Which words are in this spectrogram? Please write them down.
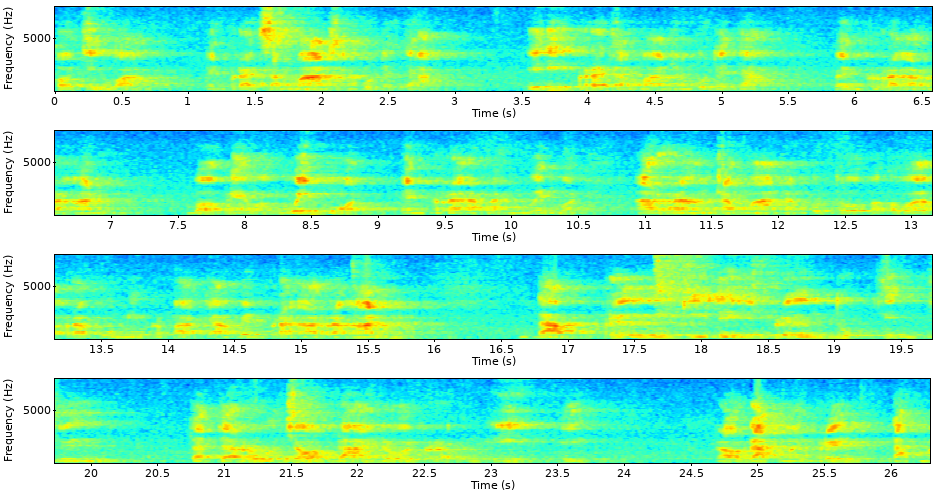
ก็ชื่อว่าเป็นพระสัมมาสัมพุทธเจ้าทีนี้พระสัมมาสัมพุทธเจ้า เป็นพระอรหันต์ บอกแล้วว่าเว้นหมด เป็นพระอรหันต์เว้นหมดอรหังสัมมาสัมพุทโธพระกวาพระผู้มีพระภาคเจ้าเป็นพระอรหันต์ดับเพลิงกิเลสเพลิงทุกสิ้นเชิงแต่จะรู้ชอบได้โดยพระองค์เองนี่เราดับไหมเพลิงดับไหม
